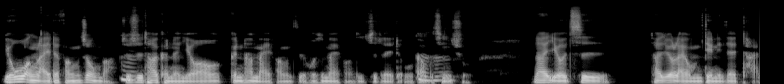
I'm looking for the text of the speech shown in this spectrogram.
有往来的房仲吧，嗯就是他可能有要跟他买房子或是卖房子之类的，我搞不清楚。那有一次，他就来我们店里在谈，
